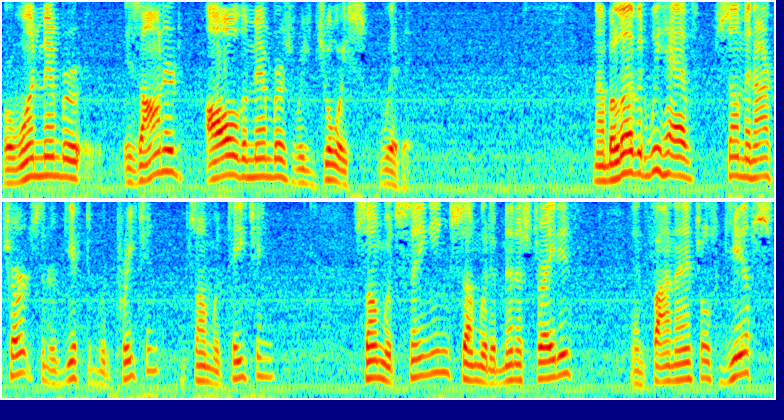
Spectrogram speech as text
Or one member is honored, all the members rejoice with it. Now, beloved, we have some in our church that are gifted with preaching, some with teaching, some with singing, some with administrative and financial gifts,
